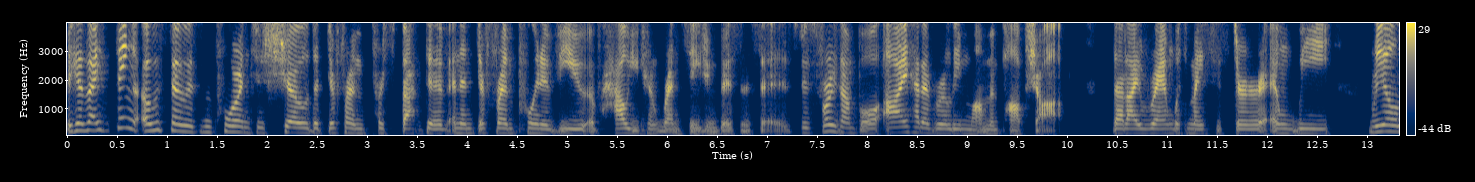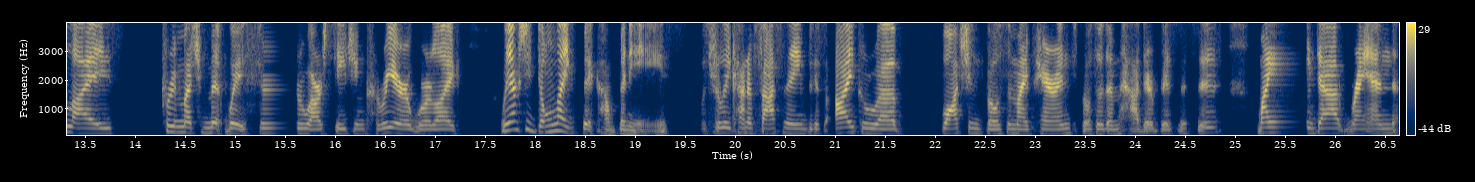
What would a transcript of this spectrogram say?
Because I think also it's important to show the different perspective and a different point of view of how you can run staging businesses. Because, for example, I had a really mom and pop shop that I ran with my sister. And we realized pretty much midway through our staging career, we're like, we actually don't like big companies. It was really kind of fascinating because I grew up watching both of my parents, both of them had their businesses. My dad ran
